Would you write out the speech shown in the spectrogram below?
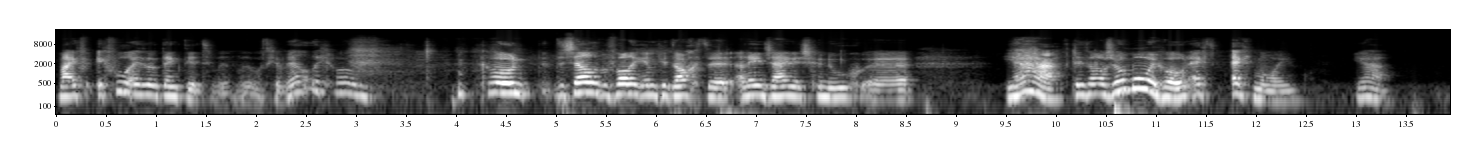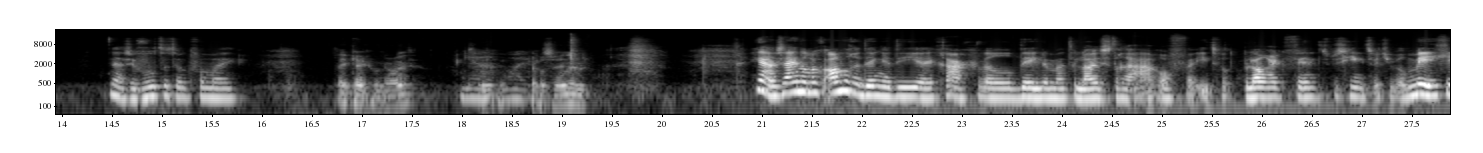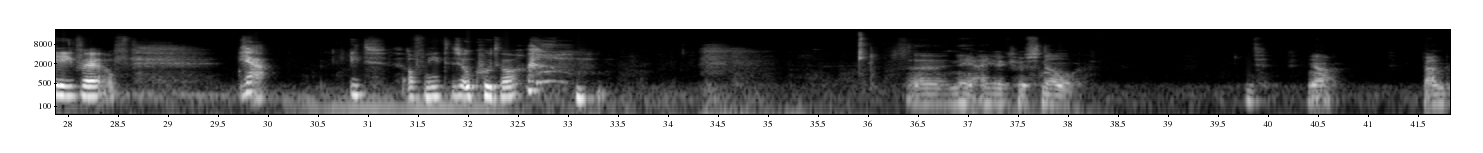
Maar ik, ik voel echt dat ik denk, dit wordt geweldig gewoon. gewoon dezelfde bevalling in gedachten. Alleen zijn is genoeg. eh, ja, het klinkt allemaal zo mooi gewoon. Echt, echt mooi. Ja. Nou, zo voelt het ook voor mij. Ik kijk er ook uit. Ja, mooi. Ik heb er zin in. Ja, zijn er nog andere dingen die je graag wil delen met de luisteraar? Of eh, iets wat belangrijk vindt? Misschien iets wat je wil meegeven? Of ja, iets of niet. Is ook goed hoor. Eh, nee, eigenlijk zo snel. Niet. Ja. Ben.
